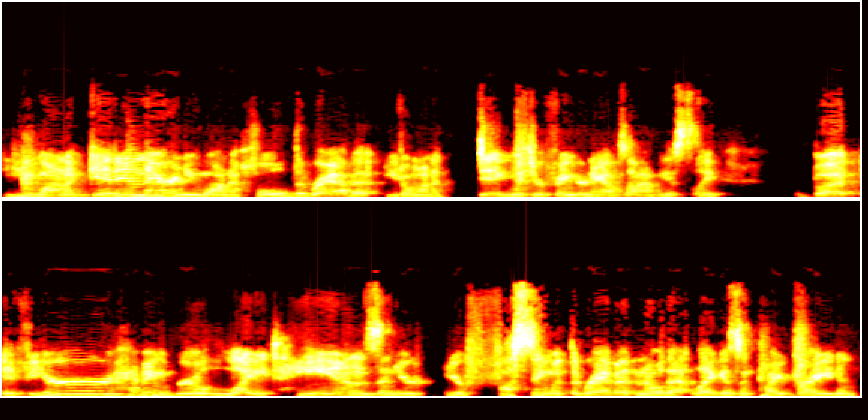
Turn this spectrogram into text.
you want to get in there and you want to hold the rabbit you don't want to dig with your fingernails obviously but if you're having real light hands and you're you're fussing with the rabbit no that leg isn't quite right and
